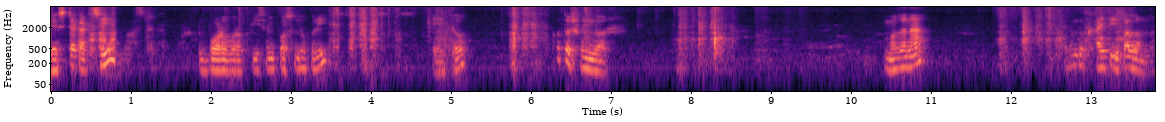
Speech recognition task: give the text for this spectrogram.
লেজটা কাটছি। মাছটা বড় বড় পিস আমি পছন্দ করি। এই তো। কত সুন্দর। মজা না? এখন তো খাইতেই পারলাম না।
